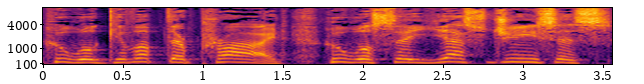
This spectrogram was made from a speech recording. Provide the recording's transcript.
who will give up their pride, who will say, Yes, Jesus.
